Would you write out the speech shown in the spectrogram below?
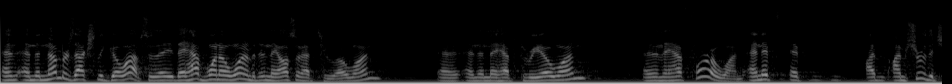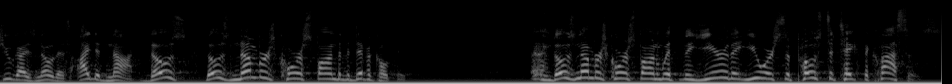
and, and the numbers actually go up. So they, they have 101, but then they also have 201, and, and then they have 301, and then they have 401. And if, if I'm, I'm sure that you guys know this, I did not. Those, those numbers correspond to the difficulty. those numbers correspond with the year that you are supposed to take the classes.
